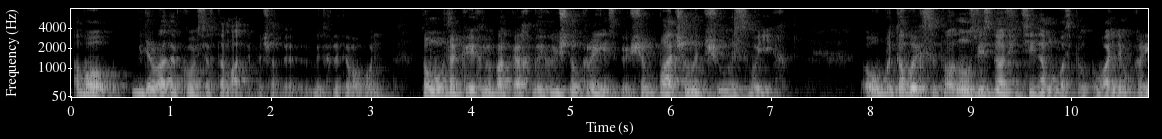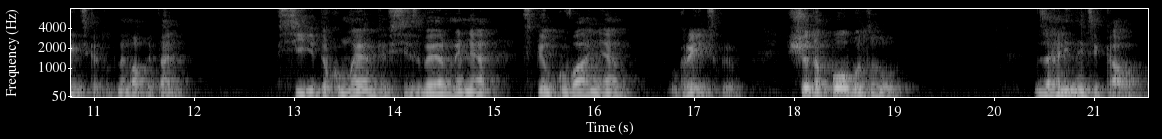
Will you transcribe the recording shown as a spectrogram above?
Або відірвати в когось автомат і почати відкрити вогонь. Тому в таких випадках виключно українською, щоб бачили, чули своїх. У битових ситуаціях, ну, звісно, офіційна мова спілкування українська, тут нема питань. Всі документи, всі звернення, спілкування українською. Щодо побуту, взагалі не цікаво.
